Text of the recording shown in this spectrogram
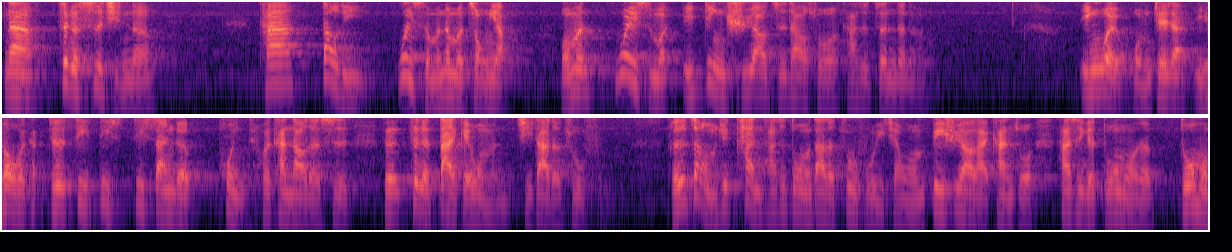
那这个事情呢，它到底为什么那么重要？我们为什么一定需要知道说它是真的呢？因为我们接下来以后会看，就是第第第三个会看到的是，这这个带给我们极大的祝福。可是，在我们去看它是多么大的祝福以前，我们必须要来看说它是一个多么的。多么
